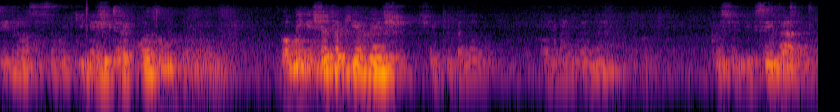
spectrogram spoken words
szépen, azt hiszem, hogy kimerítőek voltunk. Van még esetleg kérdés? Senkiben nem hagynánk benne. Köszönjük szépen!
